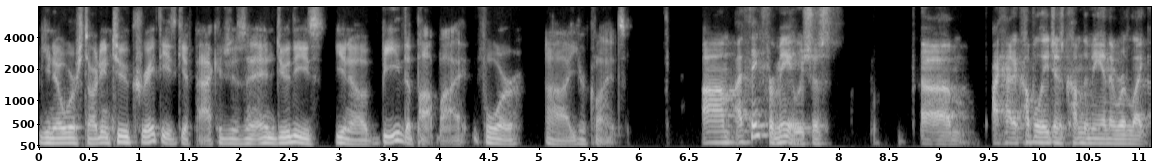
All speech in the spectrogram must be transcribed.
you know were starting to create these gift packages and, and do these, you know, be the pop by for uh your clients? Um, I think for me it was just um I had a couple agents come to me and they were like,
